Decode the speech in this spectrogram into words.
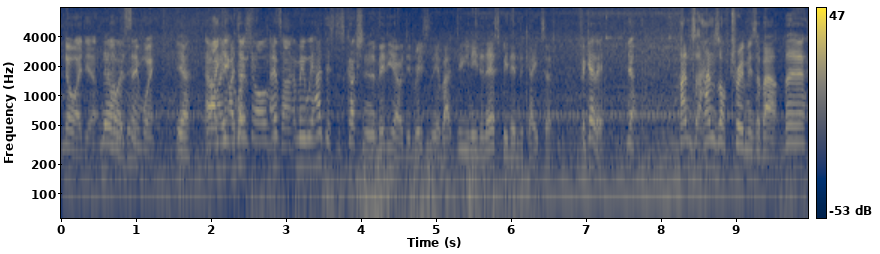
No idea. No I'm idea. the same way. Yeah, I get don't- questioned all the I've- time. I mean, we had this discussion in a video I did recently about do you need an airspeed indicator? Forget it. Yeah. Hands hands off trim is about there,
